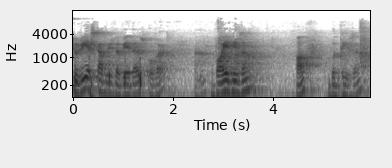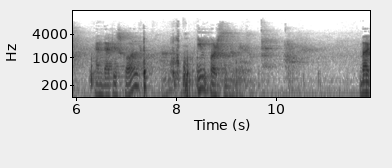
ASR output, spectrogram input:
to re-establish the Vedas over uh, voidism of Buddhism, and that is called impersonalism. But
